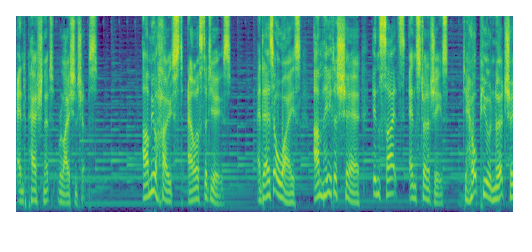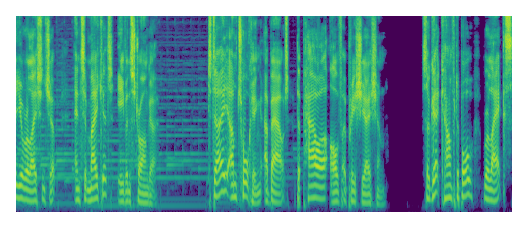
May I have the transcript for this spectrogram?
and passionate relationships. I'm your host, Alastair Duhs, and as always, I'm here to share insights and strategies to help you nurture your relationship and to make it even stronger. Today, I'm talking about the power of appreciation. So get comfortable, relax,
